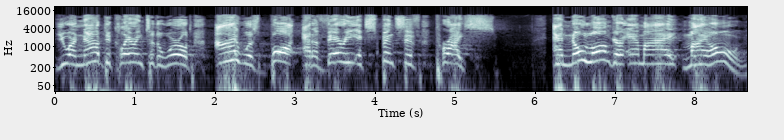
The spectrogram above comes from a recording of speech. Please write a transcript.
you are now declaring to the world, I was bought at a very expensive price. And no longer am I my own.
